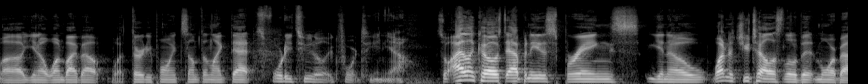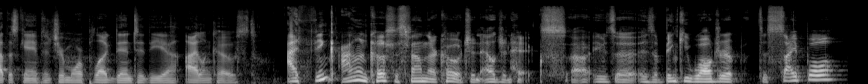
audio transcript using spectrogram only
uh, you know, won by about what thirty points, something like that. It's forty-two to like fourteen. Yeah. So Island Coast at Springs. You know, why don't you tell us a little bit more about this game since you're more plugged into the uh, Island Coast? I think Island Coast has found their coach in Elgin Hicks. Uh, he was a is a Binky Waldrop disciple,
